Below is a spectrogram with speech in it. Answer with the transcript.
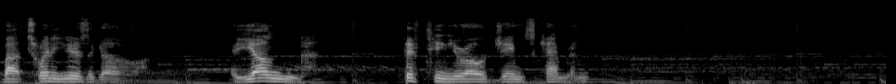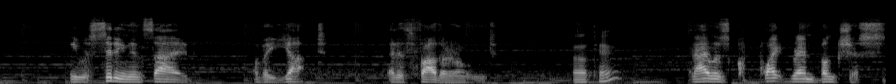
About 20 years ago, a young 15 year old James Cameron, he was sitting inside of a yacht that his father owned. Okay. And I was quite rambunctious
